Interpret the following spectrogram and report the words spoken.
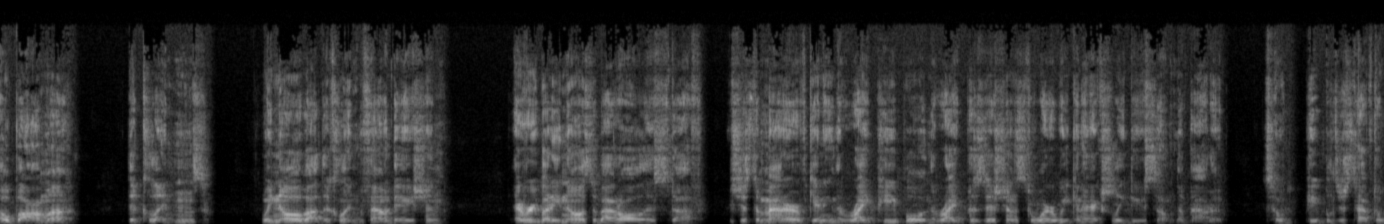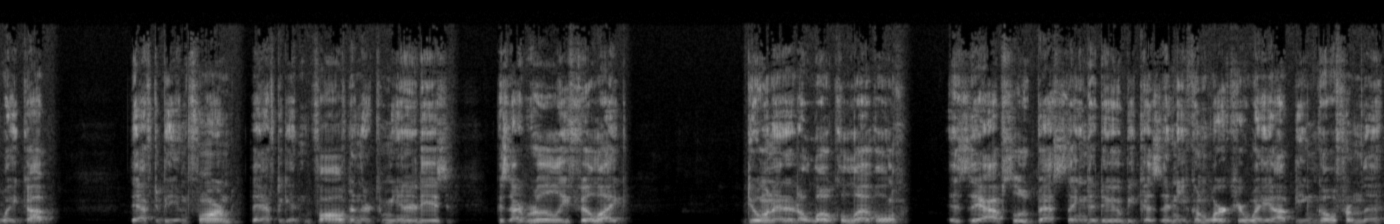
Obama, the Clintons. We know about the Clinton Foundation. Everybody knows about all this stuff. It's just a matter of getting the right people in the right positions to where we can actually do something about it. So people just have to wake up. They have to be informed. They have to get involved in their communities. Because I really feel like doing it at a local level is the absolute best thing to do because then you can work your way up. You can go from the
